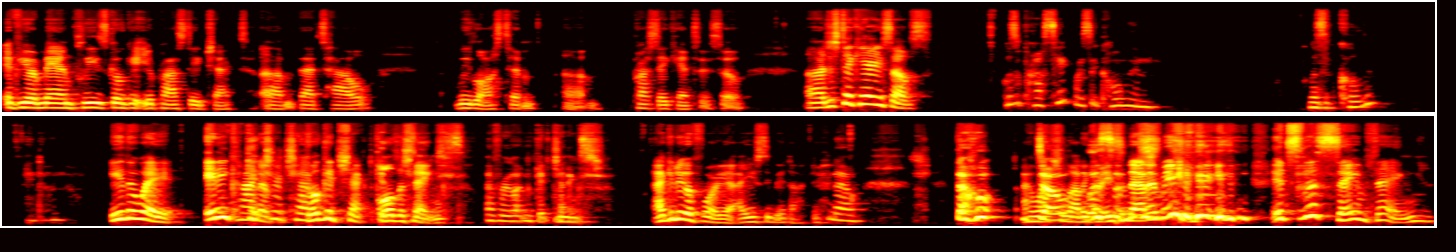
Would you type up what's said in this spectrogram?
if you're a man, please go get your prostate checked. Um, that's how we lost him, um, prostate cancer. So uh, just take care of yourselves. Was it prostate or was it colon? Was it colon? I don't know. Either way, any kind Get of check- go get checked. Get all the checked. things. Everyone get Mm. checked. I can do it for you. I used to be a doctor. No. Don't. I watch a lot of Grey's. Anatomy. it's the same thing.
